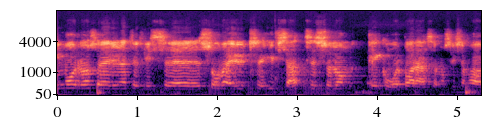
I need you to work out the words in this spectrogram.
imorgon så är det ju naturligtvis eh, sova ut hyfsat så långt det går bara. Så måste liksom ha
